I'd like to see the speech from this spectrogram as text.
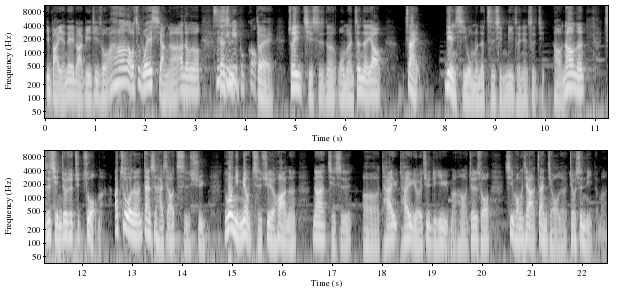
一把眼泪一把鼻涕说啊，老师我也想啊，啊怎么怎么，执行力不够。对，所以其实呢，我们真的要在练习我们的执行力这件事情。好，然后呢，执行就是去做嘛，啊做呢，但是还是要持续。如果你没有持续的话呢，那其实。呃，台语台语有一句俚语嘛，哈，就是说气棚下站久了就是你的嘛。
